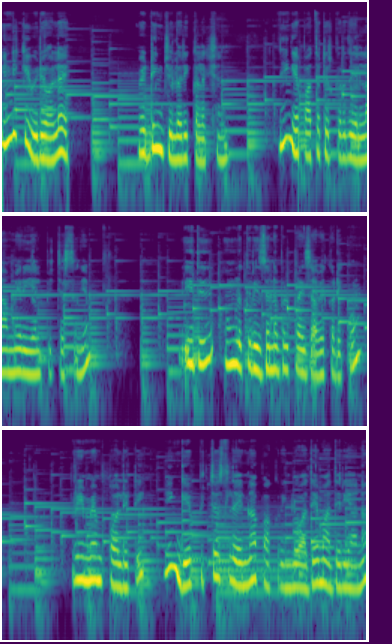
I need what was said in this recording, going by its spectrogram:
இன்னைக்கு வீடியோவில் வெட்டிங் ஜுவல்லரி கலெக்ஷன். நீங்கள் பார்த்துட்டு இருக்கிறது எல்லாமே ரியல் பிக்சர்ஸுங்க இது உங்களுக்கு ரீசனபிள் ப்ரைஸாகவே கிடைக்கும். ப்ரீமியம் குவாலிட்டி நீங்கள் பிக்சர்ஸில் என்ன பார்க்குறீங்களோ அதே மாதிரியான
